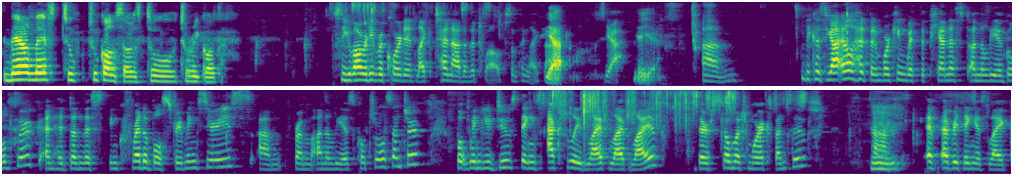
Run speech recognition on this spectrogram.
there are left two two concerts to to record. so you've already recorded like 10 out of the 12 something like that Yeah, yeah yeah, yeah. um, because Yael had been working with the pianist Analia Goldberg and had done this incredible streaming series um, from Analia's Cultural Center. But when you do things actually live, live, live, they're so much more expensive. Um, ev- everything is like,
